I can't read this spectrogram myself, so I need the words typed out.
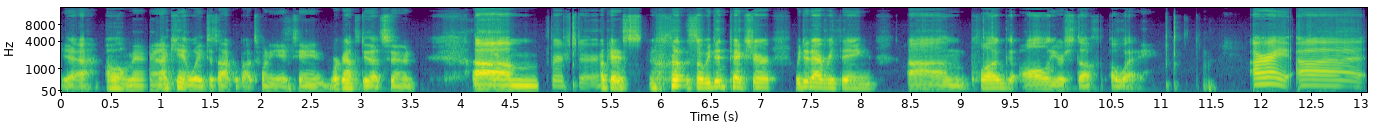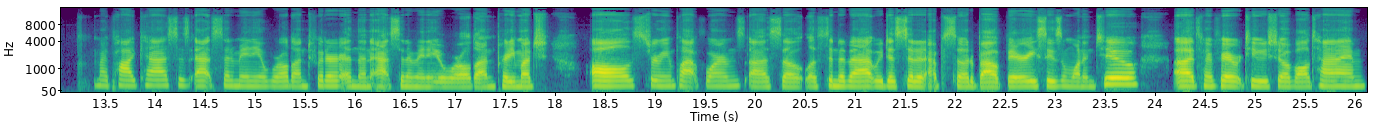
Yeah. Oh man, I can't wait to talk about 2018. We're gonna have to do that soon. Um, yeah, for sure. Okay, so, so we did picture, we did everything. Um, plug all your stuff away. All right. Uh, my podcast is at Cinemania World on Twitter, and then at Cinemania World on pretty much all streaming platforms. Uh, so listen to that. We just did an episode about Barry season one and two. Uh, it's my favorite TV show of all time.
